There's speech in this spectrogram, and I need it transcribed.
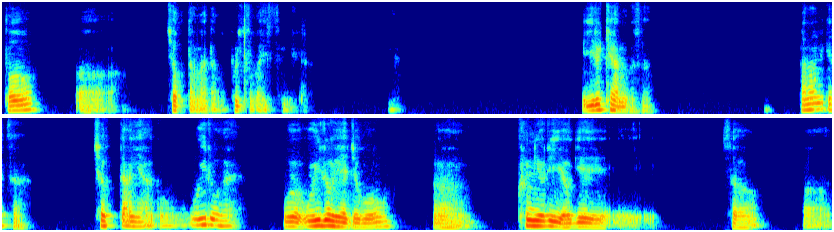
더 어, 적당하다고 볼 수가 있습니다. 이렇게 하는 것은 하나님께서 적당히 하고 위로해 위로해주고 어, 긍휼히 여기서 어,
